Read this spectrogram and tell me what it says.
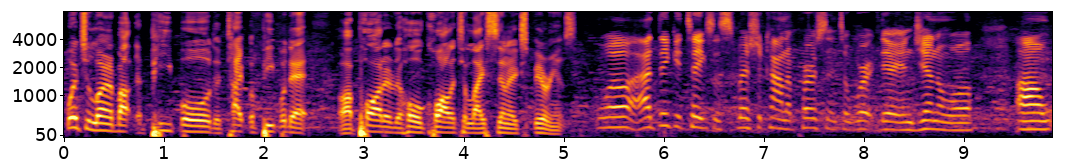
What did you learn about the people, the type of people that are part of the whole Quality Life Center experience? Well, I think it takes a special kind of person to work there in general. Um,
